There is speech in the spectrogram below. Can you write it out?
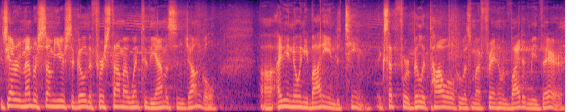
You see, I remember some years ago, the first time I went to the Amazon jungle, uh, I didn't know anybody in the team except for Billy Powell, who was my friend who invited me there.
